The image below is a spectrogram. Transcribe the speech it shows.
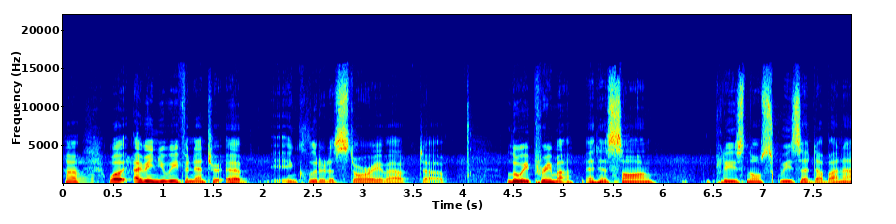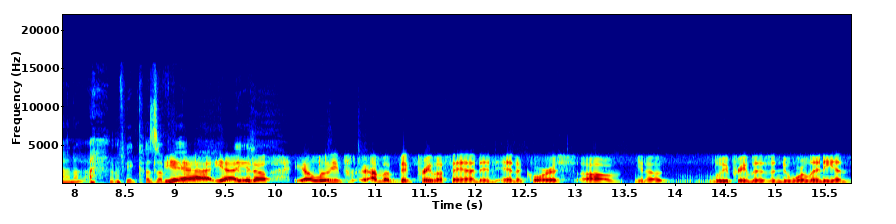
Huh. Well, I mean, you even enter, uh, included a story about uh, Louis Prima and his song "Please No Squeeze da Banana" because of the- Yeah, yeah, you know, you know, Louis. I'm a big Prima fan, and and of course, um, you know, Louis Prima is a New Orleanian,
